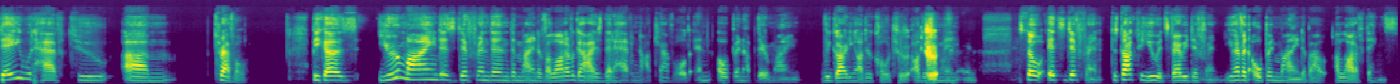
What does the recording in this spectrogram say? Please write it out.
They would have to um, travel because your mind is different than the mind of a lot of guys that have not traveled and open up their mind regarding other culture, other women, and so it's different. To talk to you, it's very different. You have an open mind about a lot of things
